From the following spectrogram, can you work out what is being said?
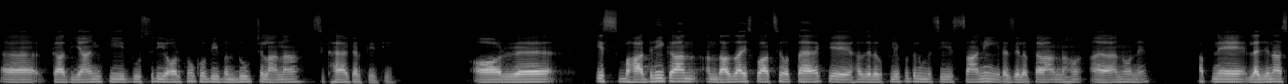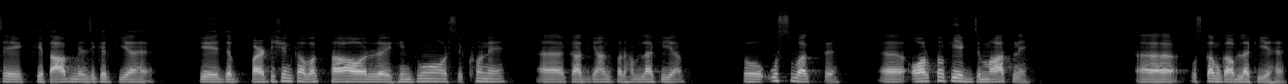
कादियान की दूसरी औरतों को भी बंदूक चलाना सिखाया करती थी। और इस बहादरी का अंदाज़ा इस बात से होता है कि हज़रत खलीफ़तमसीह सानी रज़ी ने अपने लजना से एक ख़िताब में ज़िक्र किया है कि जब पार्टीशन का वक्त था और हिंदुओं और सिखों ने कादियान पर हमला किया तो उस वक्त औरतों की एक जमात ने उसका मुकाबला किया है।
